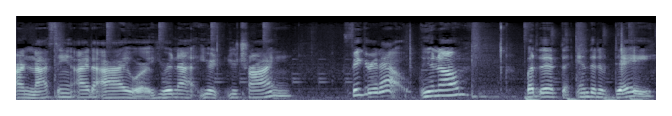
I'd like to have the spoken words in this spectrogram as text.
are not seeing eye to eye, or you're not you're you're trying, figure it out. You know. But at the end of the day,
